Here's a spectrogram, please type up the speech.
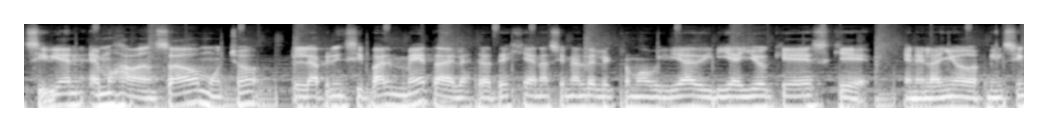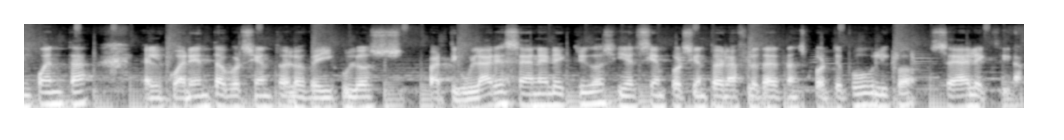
si bien hemos avanzado mucho, la principal meta de la Estrategia Nacional de Electromovilidad diría yo que es que en el año 2050 el 40% de los vehículos particulares sean eléctricos y el 100% de la flota de transporte público sea eléctrica.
